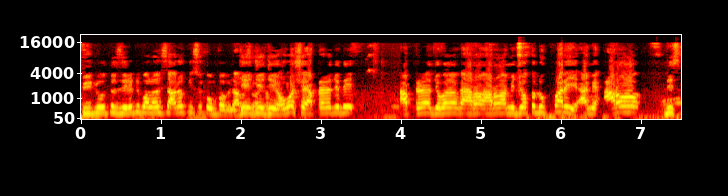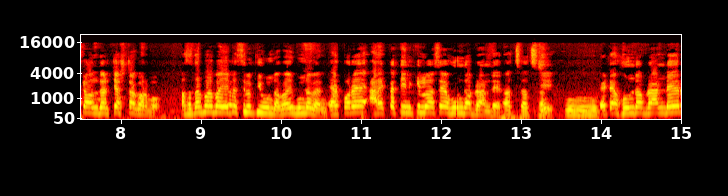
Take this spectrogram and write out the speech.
ভিডিওতে যে রেটে বলা হয়েছে আরও কিছু কম পাবেন জি জি জি অবশ্যই। আপনারা যদি আপনারা যোগাযোগ আরও আরও আমি যতটুকু পারি আমি আরও ডিসকাউন্ট দেওয়ার চেষ্টা করব। আচ্ছা তারপর ভাই এটা ছিল কি হুন্ডা ভাই হুন্ডা এরপরে আরেকটা তিন কিলো আছে হুন্ডা ব্র্যান্ডের আচ্ছা আচ্ছা। এটা হুন্ডা ব্র্যান্ডের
